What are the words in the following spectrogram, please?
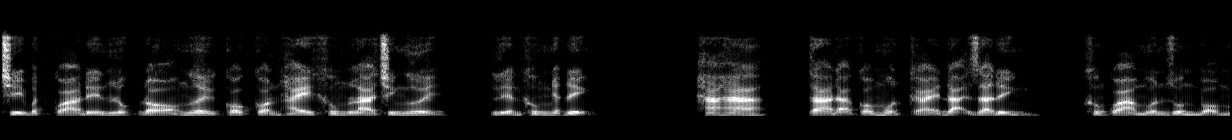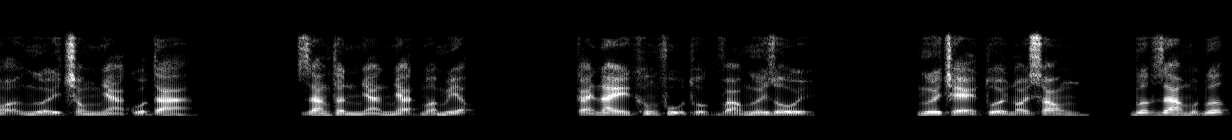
chỉ bất quá đến lúc đó ngươi có còn hay không là chính ngươi, liền không nhất định. Ha ha, ta đã có một cái đại gia đình, không quá muốn dồn bỏ mọi người trong nhà của ta. Giang thần nhàn nhạt mở miệng. Cái này không phụ thuộc vào ngươi rồi. Người trẻ tuổi nói xong, bước ra một bước,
